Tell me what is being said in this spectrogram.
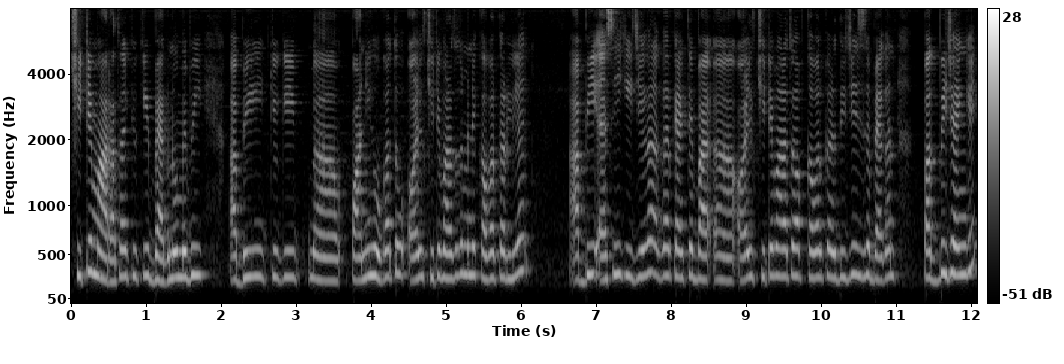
छीटे मार रहा था क्योंकि बैगनों में भी अभी क्योंकि आ, पानी होगा तो ऑयल छीटे मारा था तो मैंने कवर कर लिया। आप भी ऐसे ही कीजिएगा। अगर कहते ऑयल छीटे मारा तो आप कवर कर दीजिए जिससे बैगन पक भी जाएँगे।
